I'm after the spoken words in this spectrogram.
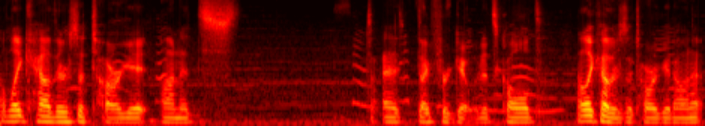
I like how there's a target on its I, I forget what it's called. I like how there's a target on it.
